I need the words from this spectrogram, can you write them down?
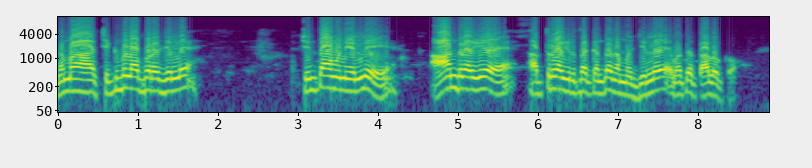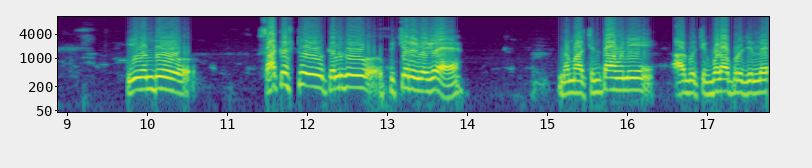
ನಮ್ಮ ಚಿಕ್ಕಬಳ್ಳಾಪುರ ಜಿಲ್ಲೆ ಚಿಂತಾಮಣಿಯಲ್ಲಿ ಆಂಧ್ರಗೆ ಹತ್ತಿರವಾಗಿರ್ತಕ್ಕಂಥ ನಮ್ಮ ಜಿಲ್ಲೆ ಮತ್ತು ತಾಲೂಕು. ಈ ಒಂದು ಸಾಕಷ್ಟು ತೆಲುಗು ಪಿಕ್ಚರ್ಗಳಿಗೆ ನಮ್ಮ ಚಿಂತಾಮಣಿ ಹಾಗೂ ಚಿಕ್ಕಬಳ್ಳಾಪುರ ಜಿಲ್ಲೆ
